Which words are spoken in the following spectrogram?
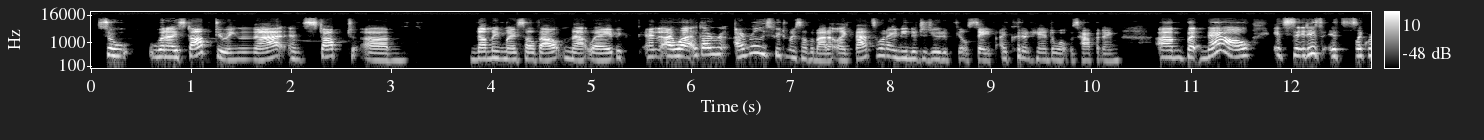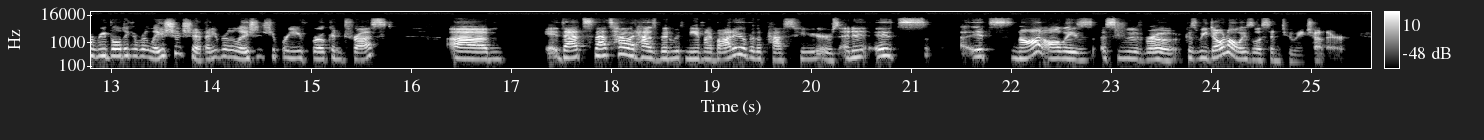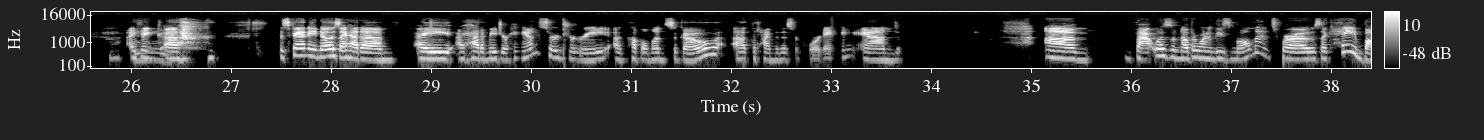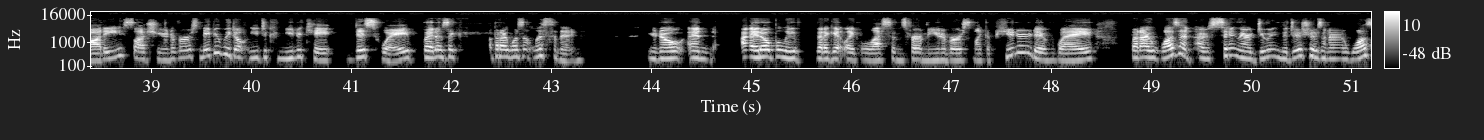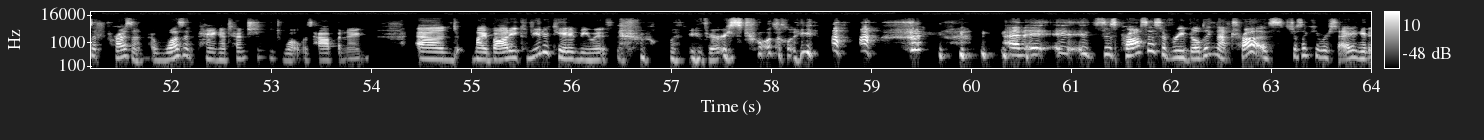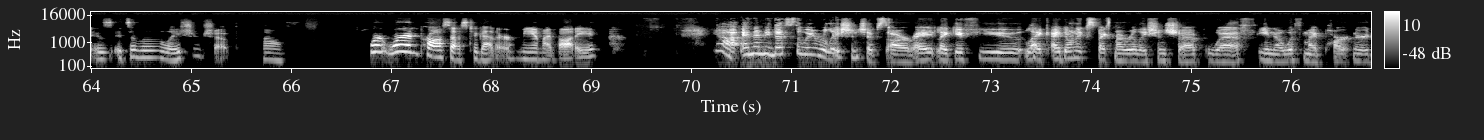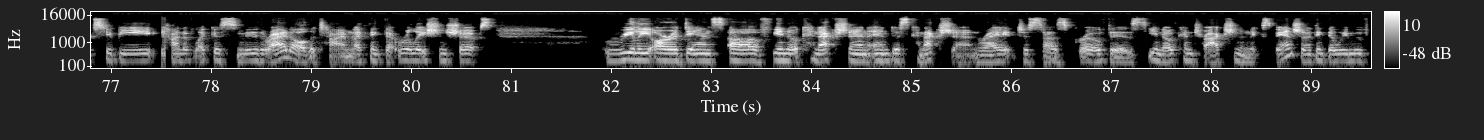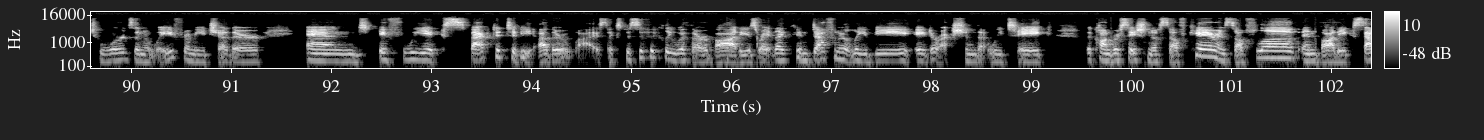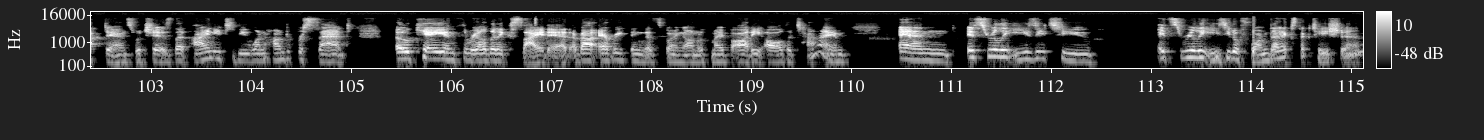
so when I stopped doing that and stopped um, numbing myself out in that way, and I, I, I really speak to myself about it. Like that's what I needed to do to feel safe. I couldn't handle what was happening. Um, but now it's it is it's like we're rebuilding a relationship. Any relationship where you've broken trust, um, that's that's how it has been with me and my body over the past few years and it, it's it's not always a smooth road because we don't always listen to each other mm-hmm. i think mm-hmm. uh as fanny knows i had a um, I, I had a major hand surgery a couple months ago at the time of this recording and um that was another one of these moments where I was like, hey, body slash universe, maybe we don't need to communicate this way. But I was like, but I wasn't listening, you know? And I don't believe that I get like lessons from the universe in like a punitive way, but I wasn't, I was sitting there doing the dishes and I wasn't present. I wasn't paying attention to what was happening. And my body communicated me with, with me very strongly. and it, it, it's this process of rebuilding that trust, just like you were saying, it is, it's a relationship. Oh, we're we're in process together, me and my body. Yeah, and I mean that's the way relationships are, right? Like if you like I don't expect my relationship with, you know, with my partner to be kind of like a smooth ride all the time. I think that relationships really are a dance of you know connection and disconnection right just as growth is you know contraction and expansion i think that we move towards and away from each other and if we expect it to be otherwise like specifically with our bodies right that can definitely be a direction that we take the conversation of self-care and self-love and body acceptance which is that i need to be 100% okay and thrilled and excited about everything that's going on with my body all the time. And it's really easy to it's really easy to form that expectation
